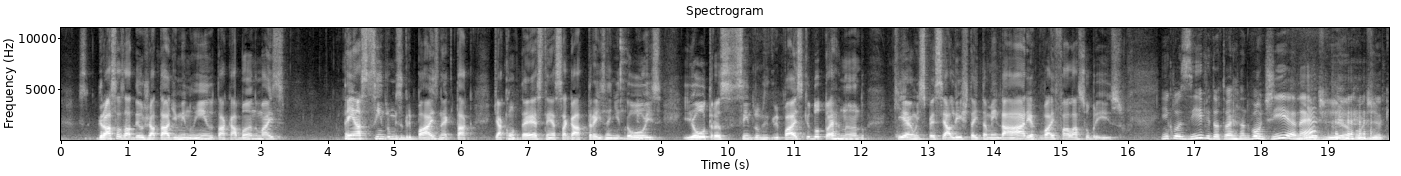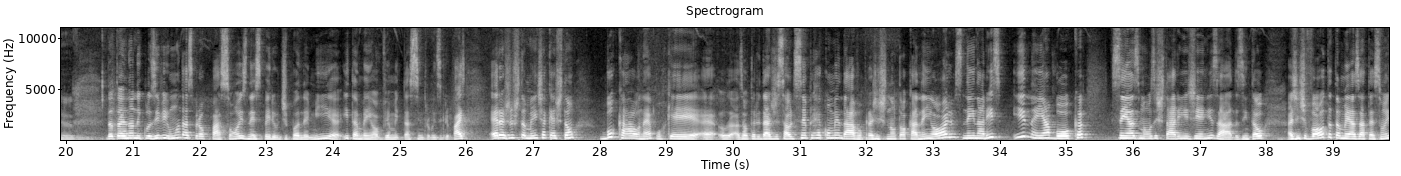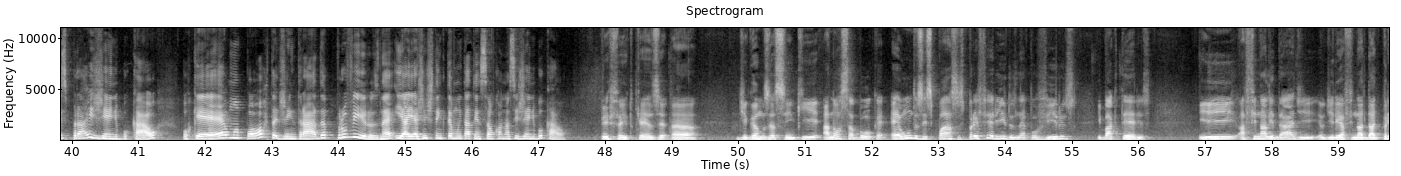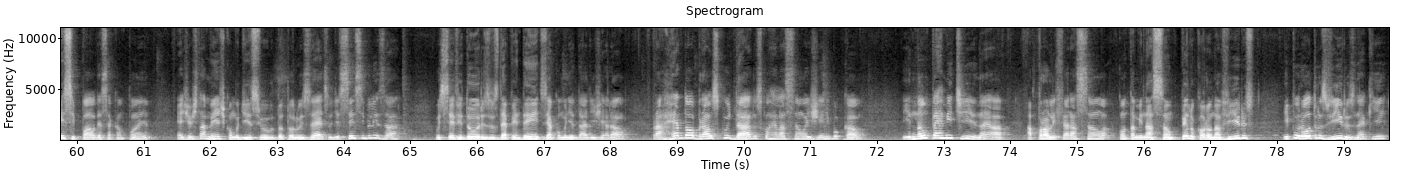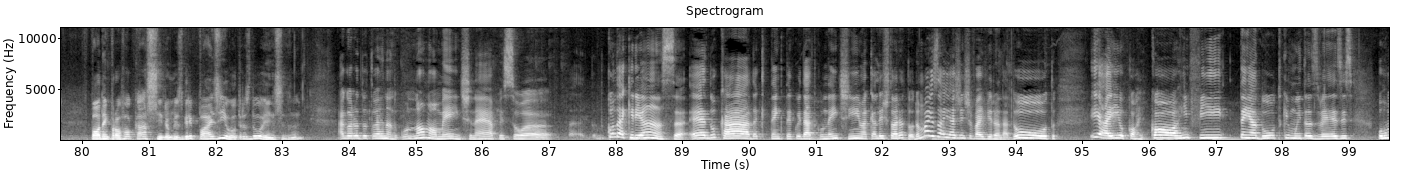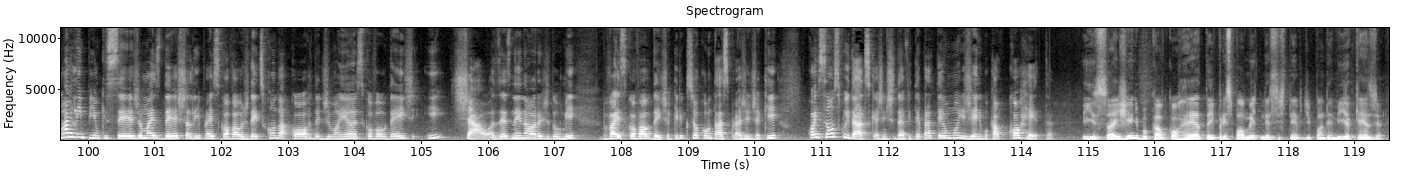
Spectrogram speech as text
graças a Deus já está diminuindo, está acabando, mas tem as síndromes gripais, né, que, tá, que acontecem, tem essa H3N2 e outras síndromes gripais que o doutor Hernando que é um especialista e também da área, vai falar sobre isso. Inclusive, doutor Hernando, bom dia, né? Bom dia, bom dia, Kézia. Doutor Hernando, inclusive, uma das preocupações nesse período de pandemia e também, obviamente, das síndromes gripais era justamente a questão bucal, né? Porque é, as autoridades de saúde sempre recomendavam para a gente não tocar nem olhos, nem nariz e nem a boca sem as mãos estarem higienizadas. Então, a gente volta também as atenções para a higiene bucal, porque é uma porta de entrada para o vírus, né? E aí a gente tem que ter muita atenção com a nossa higiene bucal. Perfeito, Kézia. Uh, digamos assim que a nossa boca é um dos espaços preferidos né, por vírus e bactérias. E a finalidade, eu diria a finalidade principal dessa campanha é justamente, como disse o Dr. Luiz Edson, de sensibilizar os servidores, os dependentes e a comunidade em geral para redobrar os cuidados com relação à higiene bucal e não permitir né, a, a proliferação, a contaminação pelo coronavírus e por outros vírus né, que podem provocar síndromes gripais e outras doenças. Né? Agora, doutor Hernando, normalmente né, a pessoa quando é criança, é educada, que tem que ter cuidado com o dentinho, aquela história toda. Mas aí a gente vai virando adulto, e aí o corre-corre, enfim, tem adulto que muitas vezes, por mais limpinho que seja, mas deixa ali para escovar os dentes quando acorda de manhã, escovou o dente e tchau. Às vezes nem na hora de dormir vai escovar o dente. Eu queria que o senhor contasse para a gente aqui quais são os cuidados que a gente deve ter para ter uma higiene bucal correta. Isso, a higiene bucal correta e principalmente nesses tempos de pandemia, Késia,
